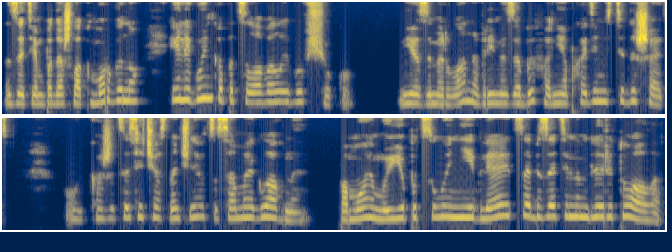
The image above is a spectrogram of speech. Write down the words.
Затем подошла к Моргану и легонько поцеловала его в щеку. Я замерла, на время забыв о необходимости дышать. Ой, кажется, сейчас начнется самое главное. По-моему, ее поцелуй не является обязательным для ритуала,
